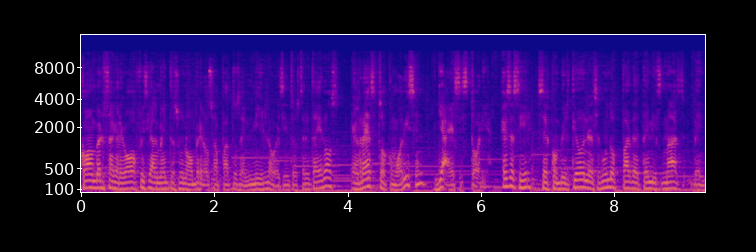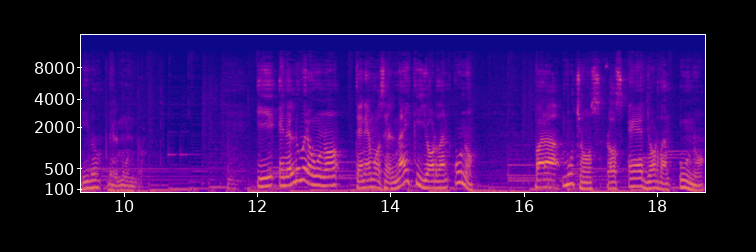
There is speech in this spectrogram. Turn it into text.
Converse agregó oficialmente su nombre a los zapatos en 1932. El resto, como dicen, ya es historia. Es decir, se convirtió en el segundo par de tenis más vendido del mundo. Y en el número uno tenemos el Nike Jordan 1. Para muchos, los Air Jordan 1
